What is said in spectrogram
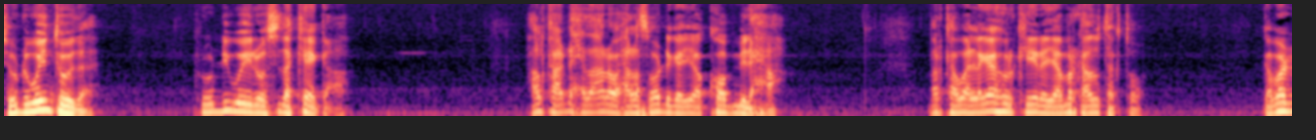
soo dhowayntooda roodhi weyn oo sida keega ah halkaa dhexdaana waxaa la soo dhigayaa koob milixa marka waa lagaa horkeenayaa markaad u tagto. Gabadh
